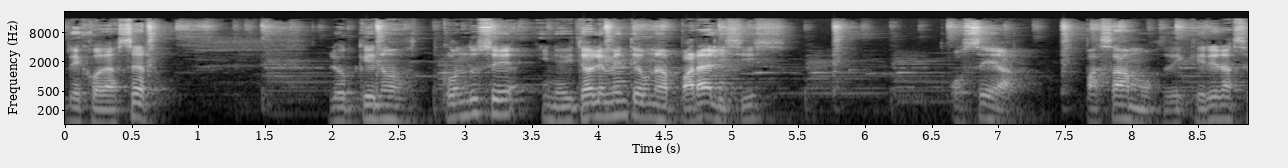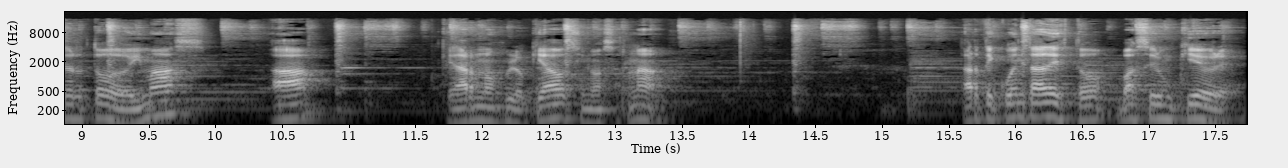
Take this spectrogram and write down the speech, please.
dejo de hacer lo que nos conduce inevitablemente a una parálisis, o sea, pasamos de querer hacer todo y más a quedarnos bloqueados y no hacer nada. Darte cuenta de esto va a ser un quiebre,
